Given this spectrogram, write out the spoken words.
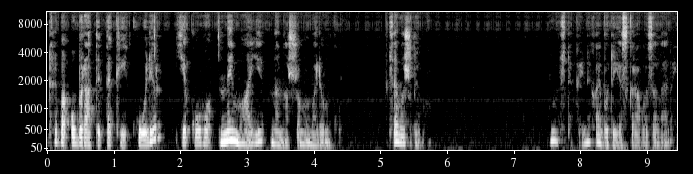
Треба обрати такий колір, якого немає на нашому малюнку. Це важливо. Ось такий, нехай буде яскраво зелений.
